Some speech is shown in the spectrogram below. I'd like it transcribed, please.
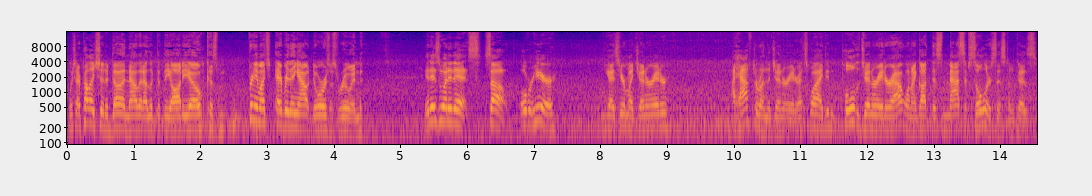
which I probably should have done now that I looked at the audio, because pretty much everything outdoors is ruined. It is what it is. So, over here, you guys hear my generator? I have to run the generator. That's why I didn't pull the generator out when I got this massive solar system, because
